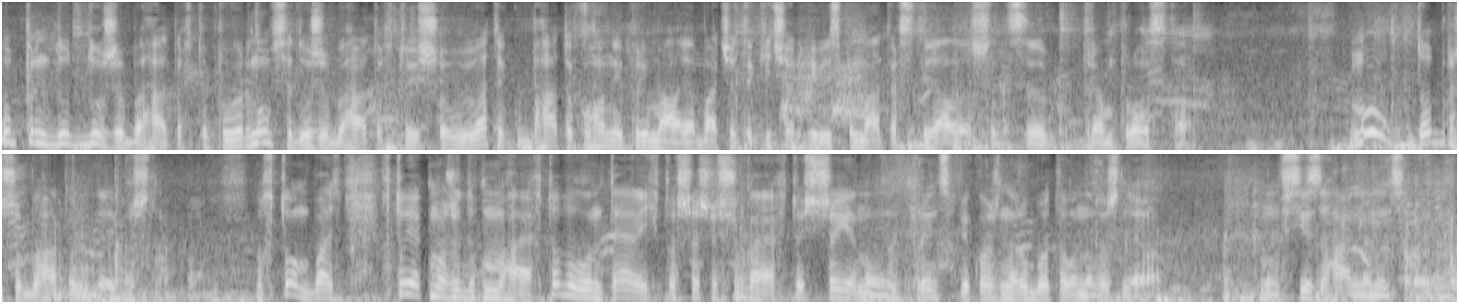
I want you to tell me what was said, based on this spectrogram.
Ну, дуже багато хто повернувся, дуже багато хто йшов воювати. Багато кого не приймали. Я бачу, такі черги в військкоматах стояли, що це прям просто. Ну, добре, що багато людей пішло. Ну, хто, бач, хто як може допомагає, хто волонтерить, хто ще щось шукає, хтось шиє. Ну, в принципі, кожна робота вона важлива. Ну, всі загально ми це робимо.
